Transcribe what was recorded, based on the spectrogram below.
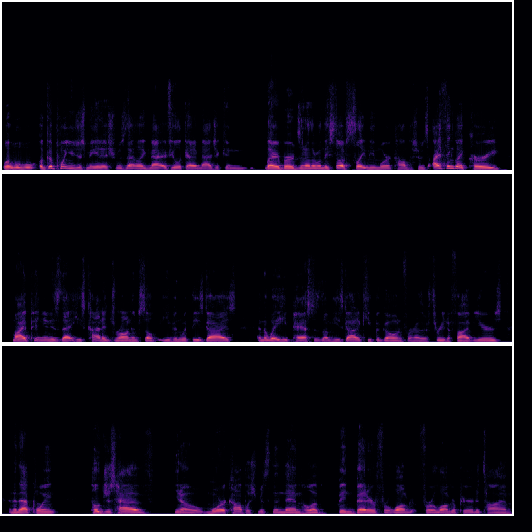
well, well, a good point you just made Isch was that like Matt, if you look at it, Magic and Larry Bird's another one. They still have slightly more accomplishments. I think like Curry, my opinion is that he's kind of drawn himself even with these guys and the way he passes them, he's got to keep it going for another three to five years. And at that point, he'll just have you know more accomplishments than them. He'll have been better for longer for a longer period of time.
